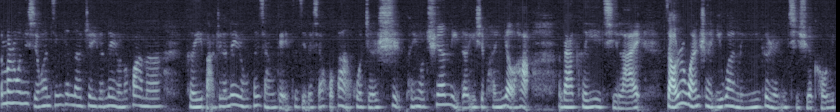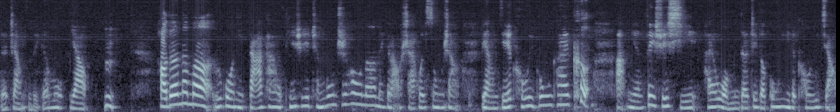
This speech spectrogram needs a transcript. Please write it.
那么如果你喜欢今天的这个内容的话呢，可以把这个内容分享给自己的小伙伴或者是朋友圈里的一些朋友哈，大家可以一起来早日完成一万零一个人一起学口语的这样子的一个目标。嗯。好的，那么如果你打卡五天学习成功之后呢，每个老师还会送上两节口语公开课啊，免费学习，还有我们的这个公益的口语角，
